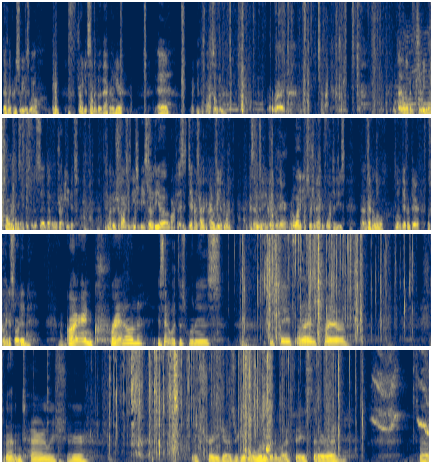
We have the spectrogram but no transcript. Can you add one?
definitely pretty sweet as well. Trying to get something to put back in here. And get this box open. Alright. I don't know, there more things like this for. Definitely try to keep it to my booster boxes each of. So the uh, box is different. I kind of see it one. I said it there. I like switching back and forth to these. Uh, definitely a little, little different there. Let's go ahead and get started. Iron Crown? Is that what this one is? You say it's Iron Crown? Not entirely sure. I'm sure you guys are getting a little bit of my face there, right? It's not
